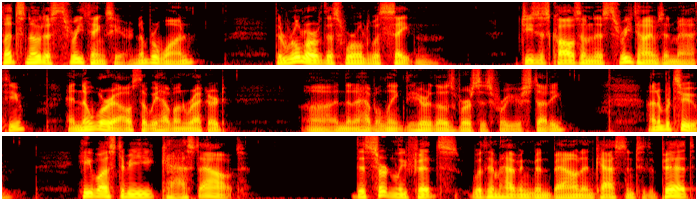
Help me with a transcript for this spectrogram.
Let's notice three things here. Number one, the ruler of this world was Satan. Jesus calls him this three times in Matthew and nowhere else that we have on record. Uh, and then I have a link to hear those verses for your study. Uh, number two, he was to be cast out. This certainly fits with him having been bound and cast into the pit,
